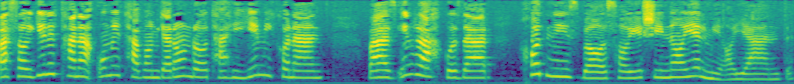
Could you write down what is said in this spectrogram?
وسایل تنعم توانگران را تهیه می کنند و از این رهگذر خود نیز به آسایشی نایل می آیند.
